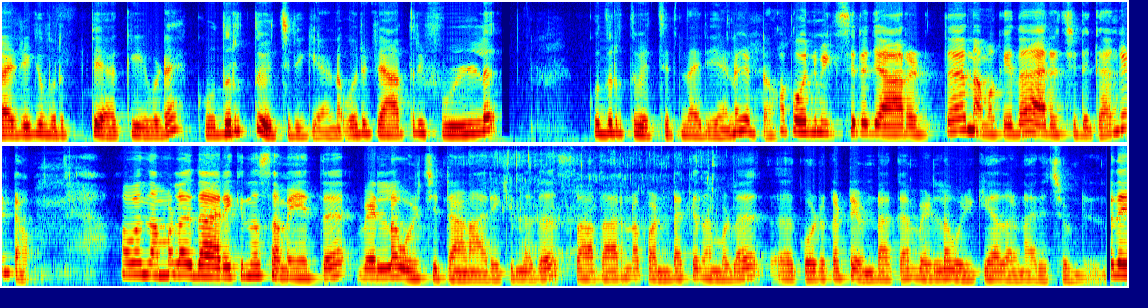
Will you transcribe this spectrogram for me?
കഴുകി വൃത്തിയാക്കി ഇവിടെ കുതിർത്ത് വെച്ചിരിക്കുകയാണ്. ഒരു രാത്രി ഫുള്ള് കുതിർത്ത് വെച്ചിരുന്ന അരിയാണ് കേട്ടോ. അപ്പോൾ ഒരു മിക്സിയുടെ ജാർ എടുത്ത് നമുക്കിത് അരച്ചെടുക്കാം കേട്ടോ. അപ്പോൾ നമ്മൾ ഇത് അരയ്ക്കുന്ന സമയത്ത് വെള്ളം ഒഴിച്ചിട്ടാണ് അരയ്ക്കുന്നത്. സാധാരണ പണ്ടൊക്കെ നമ്മൾ കൊഴുക്കട്ട ഉണ്ടാക്കാൻ വെള്ളം ഒഴിക്കാതാണ് അരച്ചുകൊണ്ടിരുന്നത്. അതെ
